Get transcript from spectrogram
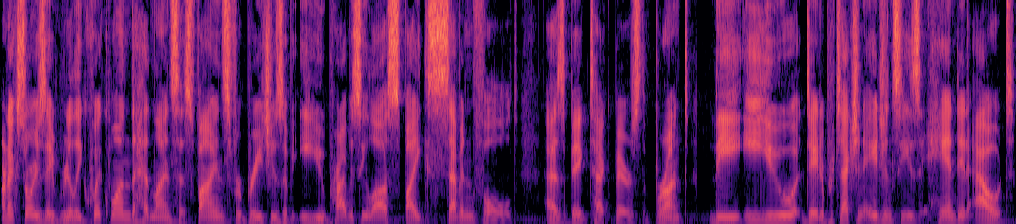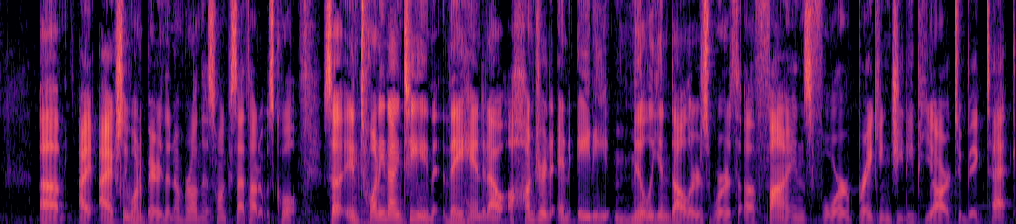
Our next story is a really quick one. The headline says fines for breaches of EU privacy law spike sevenfold as big tech bears the brunt. The EU data protection agencies handed out. Uh, I, I, actually want to bury the number on this one because I thought it was cool. So in 2019, they handed out 180 million dollars worth of fines for breaking GDPR to big tech.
